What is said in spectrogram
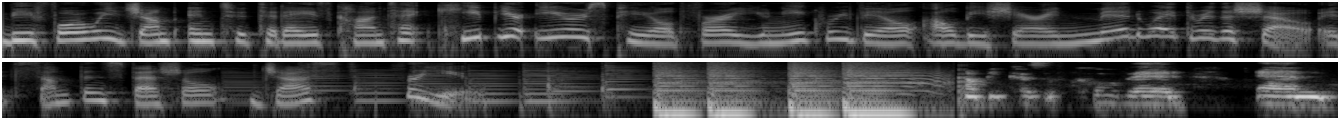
Before we jump into today's content, keep your ears peeled for a unique reveal I'll be sharing midway through the show. It's something special just for you. Because of COVID and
